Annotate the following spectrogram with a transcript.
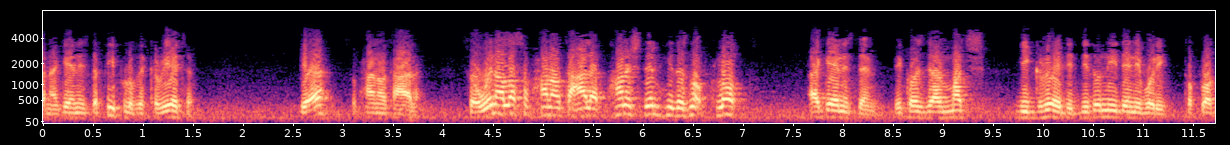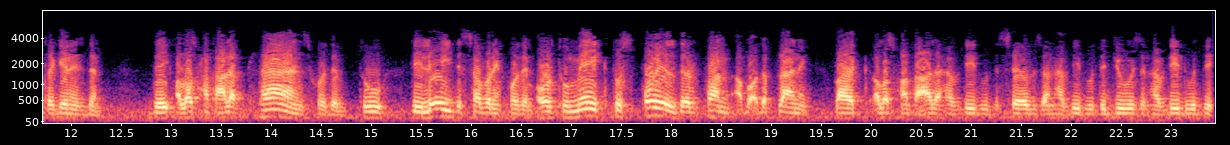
and against the people of the creator. Yeah? Subhanahu wa ta'ala. So when Allah subhanahu wa ta'ala punish them, He does not plot against them because they are much degraded. They don't need anybody to plot against them. They, Allah subhanahu wa ta'ala plans for them to delay the suffering for them or to make, to spoil their fun about the planning like Allah subhanahu wa ta'ala have did with the Serbs and have did with the Jews and have did with the,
